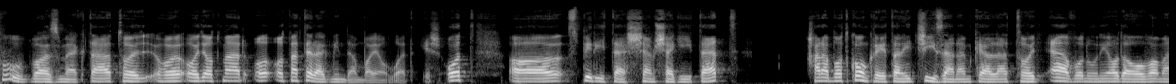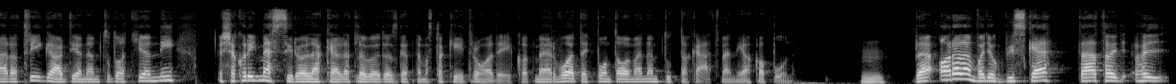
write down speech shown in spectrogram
hú, bazd meg, tehát, hogy, hogy ott, már, ott már tényleg minden bajom volt. És ott a Spirites sem segített, hanem ott konkrétan így csízelnem kellett, hogy elvonulni oda, ahova már a Tree Guardian nem tudott jönni, és akkor így messziről le kellett lövöldözgetnem azt a két rohadékot, mert volt egy pont, ahol már nem tudtak átmenni a kapun. Hmm. De arra nem vagyok büszke, tehát, hogy, hogy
